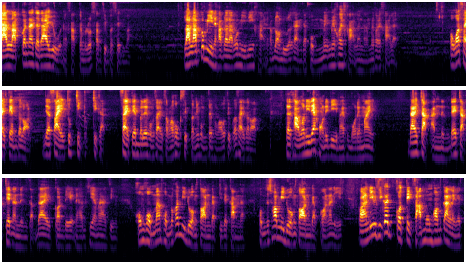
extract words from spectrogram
ร้านลับก็น่าจะได้อยู่นะครับแต่มันลดสามสิบเปอร์เซ็นต์มาร้านลับก็มีนะครับร้านลับก็มีนี่ขายนะครับ ลองดูแล้วกัน แต่ผมไม่ไม่ค่อยขาดแล้วนะไม่ค่อยขาดแล้วเพราะว่าใส่เต็มตลอด อย่าใส่จุกจิกจุกจิกอะใส่เต็มไปเลยผมใส่สองร้อยหกสิบตอนนี้ผมเต็มสองร้อยหกสิบก็ใส่ตลอด แต่ถามวันนี้ได้ของดีๆไหมผมบอกเลยไม่ ได้จากอันหนึ่งได้จากเจนอันหนึ่งกับได้กอนเดทนะครับเฮี้ยมากจริง ผมผมอะผมไม่ค่อยมีดวงตอนแบบกิจกรรมนะผมจะชอบมีดวงตอนแบบก่อนหน้านี้ ก่อนหน้านี้บางทีก็กดติดสามวงพร้อมกันอะไรเงี้ย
